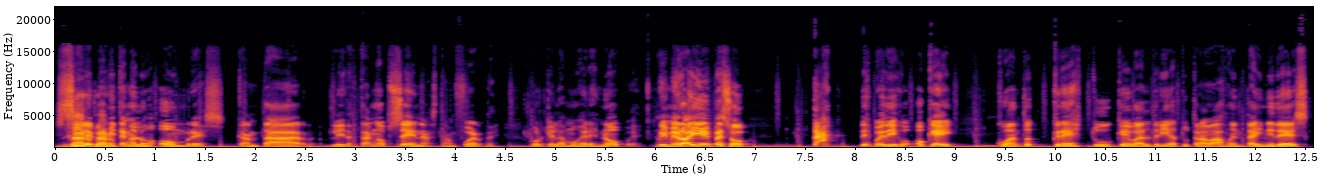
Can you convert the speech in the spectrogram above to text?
si Claro, le claro. permiten a los hombres cantar letras tan obscenas, tan fuertes, ¿por qué las mujeres no? Pues primero ahí empezó, ¡tac! Después dijo, ok, ¿cuánto crees tú que valdría tu trabajo en Tiny Desk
